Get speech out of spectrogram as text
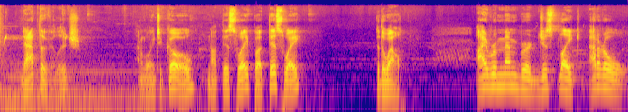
And at the village, I'm going to go, not this way, but this way, to the well. I remembered just like, I don't know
